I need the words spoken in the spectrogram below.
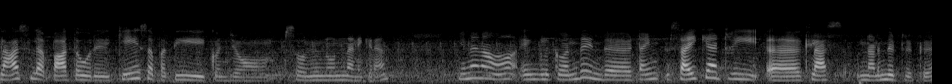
கிளாஸில் பார்த்த ஒரு கேஸை பற்றி கொஞ்சம் சொல்லணும்னு நினைக்கிறேன். என்னென்னா எங்களுக்கு வந்து இந்த டைம் சைக்காட்ரி கிளாஸ் நடந்துகிட்ருக்கு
